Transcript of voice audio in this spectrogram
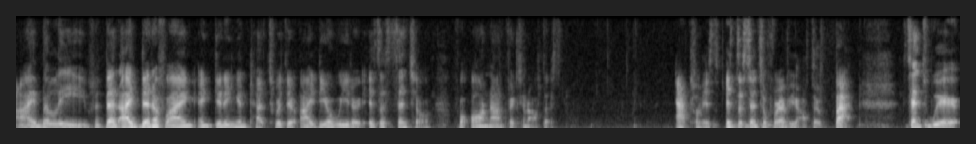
I believe that identifying and getting in touch with your ideal reader is essential for all nonfiction authors. Actually, it's, it's essential for every author, but since we're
